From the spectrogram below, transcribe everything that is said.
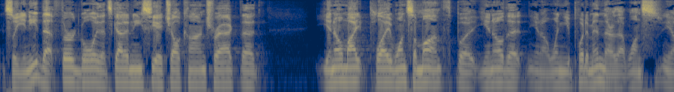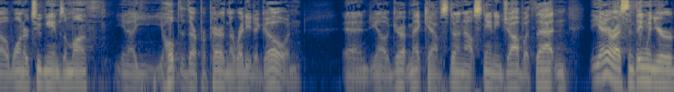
And so you need that third goalie that's got an ECHL contract that you know might play once a month, but you know that you know when you put him in there, that once you know one or two games a month, you know you, you hope that they're prepared and they're ready to go. And and you know Garrett Metcalf's done an outstanding job with that. And the interesting thing when you're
